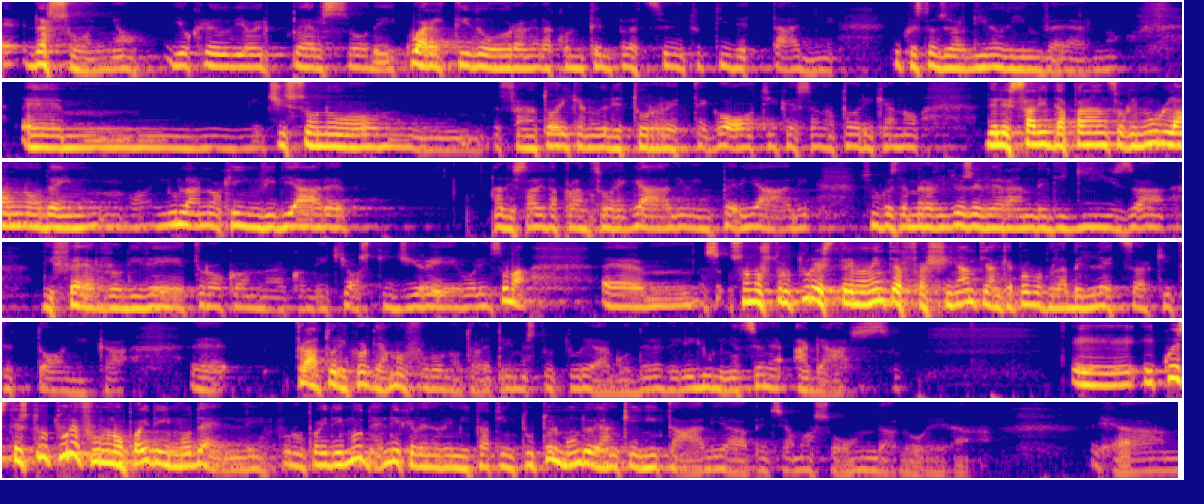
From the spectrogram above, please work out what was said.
eh, da sogno. Io credo di aver perso dei quarti d'ora nella contemplazione di tutti i dettagli di questo giardino d'inverno. Ehm, ci sono mm, sanatori che hanno delle torrette gotiche, sanatori che hanno delle sali da pranzo che nulla hanno, da in, nulla hanno che invidiare alle sale da pranzo regali o imperiali. Sono queste meravigliose verande di ghisa, di ferro, di vetro, con, con dei chioschi girevoli. Insomma, ehm, sono strutture estremamente affascinanti anche proprio per la bellezza architettonica. Eh, tra l'altro ricordiamo furono tra le prime strutture a godere dell'illuminazione a gas. E, e, queste strutture furono poi dei modelli, furono poi dei modelli che vennero imitati in tutto il mondo e anche in Italia, pensiamo a Sondalo e a, e a,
